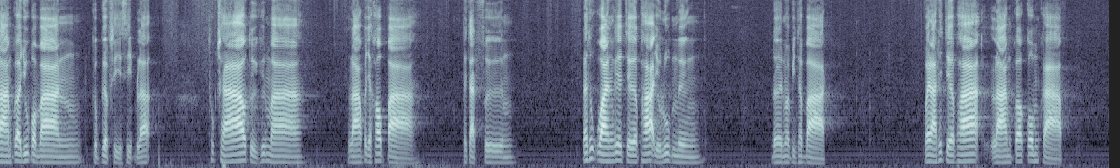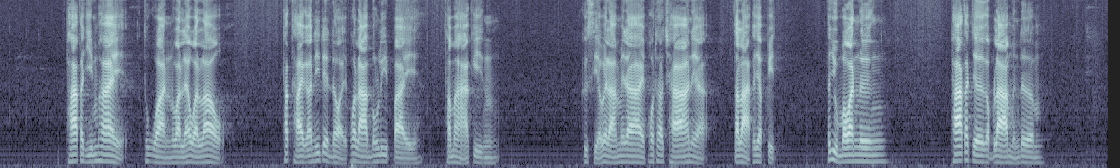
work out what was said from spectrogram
รามก็อายุประมาณเกือบเกือบสี่สิบแล้ว ทุกเช้าตื่นขึ้นมา รามก็จะเข้าป่า ไปตัดฟืน และทุกวันก็จะเจอพระอยู่รูปหนึ่ง เดินมาบิณฑบาต เวลาที่เจอพระรามก็ก้มกราบ พระก็ยิ้มให้ทุกวันวันแล้ววันเล่า ทักทายกันนิดหน่อยเพราะรามต้องรีบไปทำมาหากิน คือเสียเวลาไม่ได้ เพราะถ้าช้าเนี่ยตลาดก็จะปิด ถ้าอยู่มาวันหนึ่งพระก็เจอกับราเหมือนเดิม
